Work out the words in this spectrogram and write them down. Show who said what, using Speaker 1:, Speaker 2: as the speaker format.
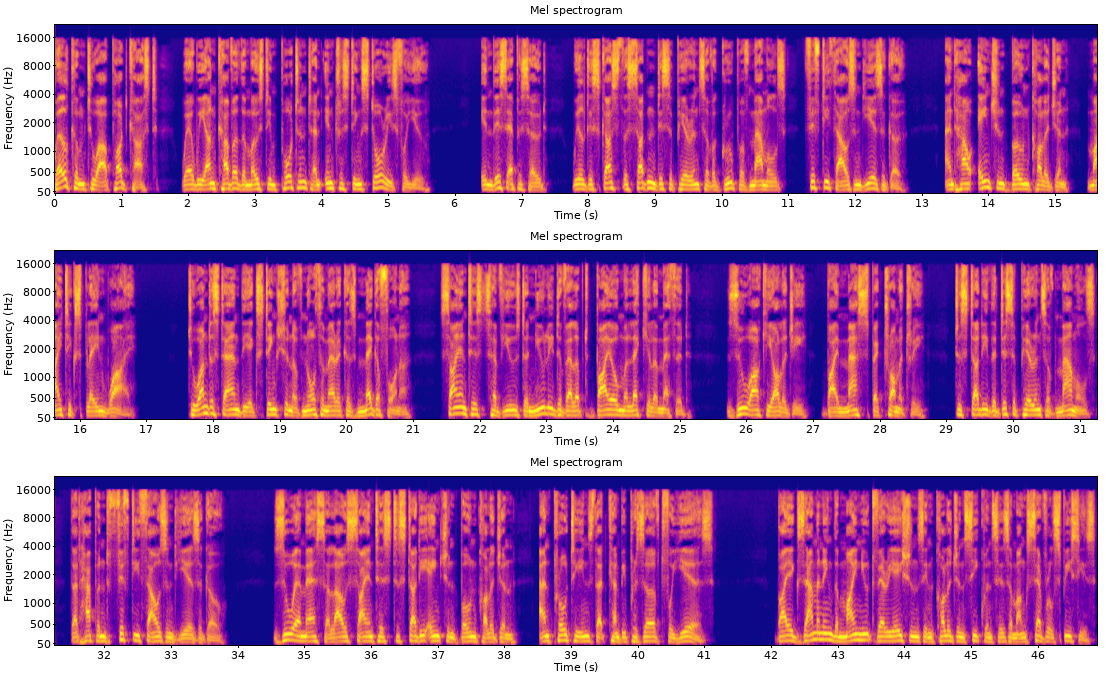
Speaker 1: Welcome to our podcast, where we uncover the most important and interesting stories for you. In this episode, we'll discuss the sudden disappearance of a group of mammals 50,000 years ago and how ancient bone collagen might explain why. To understand the extinction of North America's megafauna, scientists have used a newly developed biomolecular method, zooarchaeology by mass spectrometry, to study the disappearance of mammals that happened 50,000 years ago. ZooMS allows scientists to study ancient bone collagen and proteins that can be preserved for years. By examining the minute variations in collagen sequences among several species,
